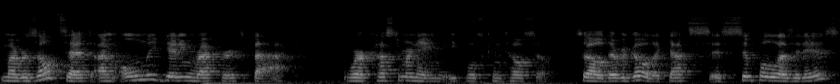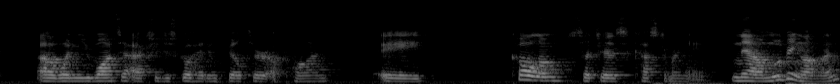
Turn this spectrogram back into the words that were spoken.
my result set, I'm only getting records back where customer name equals Contoso. So there we go. Like that's as simple as it is uh, when you want to actually just go ahead and filter upon a column such as customer name. Now moving on,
